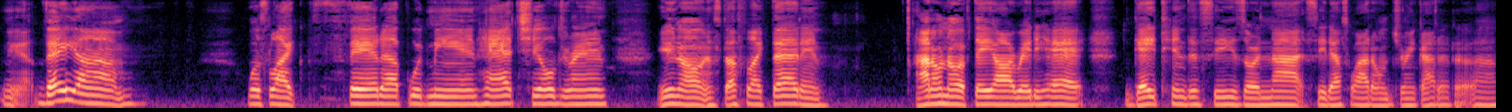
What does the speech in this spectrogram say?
yeah, they um was like fed up with men, had children you know, and stuff like that. And I don't know if they already had gay tendencies or not. See, that's why I don't drink out of the uh,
